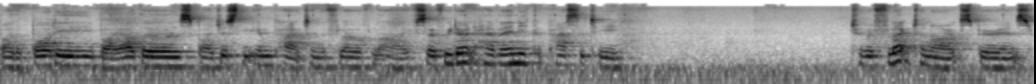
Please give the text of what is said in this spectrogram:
by the body, by others, by just the impact and the flow of life. So if we don't have any capacity to reflect on our experience,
